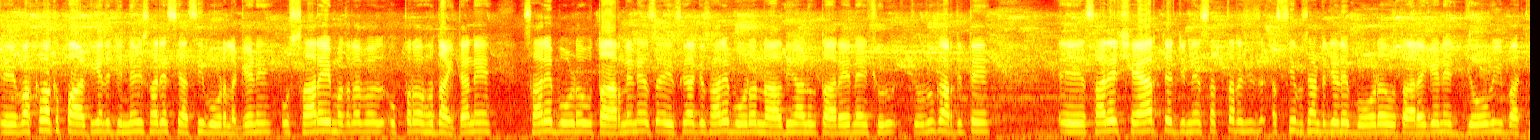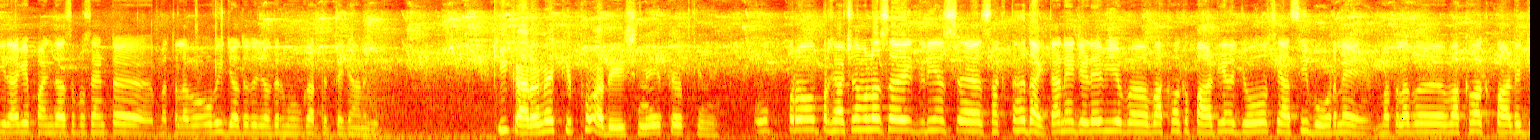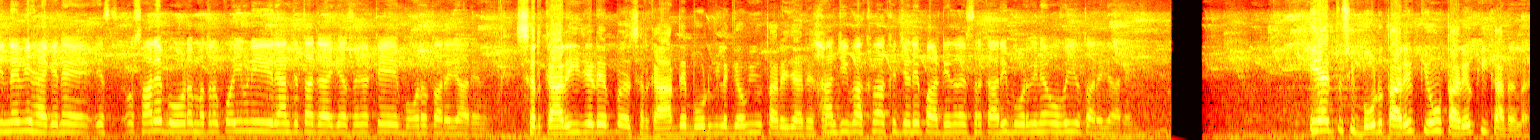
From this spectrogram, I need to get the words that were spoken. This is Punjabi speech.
ਇਹ ਵੱਖ-ਵੱਖ ਪਾਰਟੀਆਂ ਦੇ ਜਿੰਨੇ ਵੀ ਸਾਰੇ ਸਿਆਸੀ ਬੋਰਡ ਲੱਗੇ ਨੇ ਉਹ ਸਾਰੇ ਮਤਲਬ ਉੱਪਰ ਹਦਾਇਤਾਂ ਨੇ ਸਾਰੇ ਬੋਰਡ ਉਤਾਰਨੇ ਨੇ ਇਸ ਇਸ ਕਰਕੇ ਸਾਰੇ ਬੋਰਡ ਨਾਲ ਦੀ ਨਾਲ ਉਤਾਰੇ ਨੇ ਸ਼ੁਰੂ ਸ਼ੁਰੂ ਕਰ ਦਿੱਤੇ। ਇਹ ਸਾਰੇ ਸ਼ਹਿਰ 'ਚ ਜਿੰਨੇ 70 80% ਜਿਹੜੇ ਬੋਰਡ ਉਤਾਰੇ ਗਏ ਨੇ, ਜੋ ਵੀ ਬਾਕੀ ਰਹਿ ਗਏ 5-10% ਮਤਲਬ ਉਹ ਵੀ ਜਲਦ ਤੋਂ ਜਲਦ ਰਿਮੂਵ ਕਰ ਦਿੱਤੇ ਜਾਣਗੇ। ਕੀ ਕਾਰਨ ਹੈ? ਕਿੱਥੋਂ ਆਦੇਸ਼ ਨੇ ਤੇ ਕਿਵੇਂ? ਉੱਪਰੋਂ ਪ੍ਰਸ਼ਾਸਨ ਵੱਲੋਂ ਸ- ਜਿਹੜੀਆਂ ਸਖਤ ਹਦਾਇਤਾਂ ਨੇ ਜਿਹੜੇ ਵੀ ਵ- ਵੱਖ-ਵੱਖ ਪਾਰਟੀਆਂ ਦੇ ਜੋ ਸਿਆਸੀ ਬੋਰਡ ਨੇ ਮਤਲਬ ਵੱਖ-ਵੱਖ ਪਾਰਟੀ ਜਿੰਨੇ ਵੀ ਹੈਗੇ ਨੇ ਇਸ ਉਹ ਸਾਰੇ ਬੋਰਡ ਮਤਲਬ ਕੋਈ ਵੀ ਨਹੀਂ ਰਹਿਣ ਦਿੱਤਾ ਜਾਏਗਾ ਇਸ ਕਰਕੇ ਬੋਰਡ ਉਤਾਰੇ ਜਾ ਰਹੇ ਨੇ। ਸਰਕਾਰੀ ਜਿਹੜੇ ਪ- ਸਰਕਾਰ ਦੇ ਬੋਰਡ ਵੀ ਲੱਗੇ ਉਹ ਵੀ ਉਤਾਰੇ ਜਾ ਰਹੇ ਸਨ? ਹਾਂਜੀ ਵੱਖ-ਵੱਖ ਜਿਹੜੇ ਪਾਰਟੀਆਂ ਦੇ ਸਰਕਾਰੀ ਬੋਰਡ ਵੀ ਨੇ ਉਹ ਵੀ ਉਤਾਰੇ ਜਾ ਰਹੇ ਨੇ। ਇਹ ਅੱਜ ਤੁਸੀਂ ਬੋਰਡ ਉਤਾਰਿਓ ਕਿਉਂ ਉਤਾਰਿਓ ਕੀ ਕਾਰਨ ਹੈ?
